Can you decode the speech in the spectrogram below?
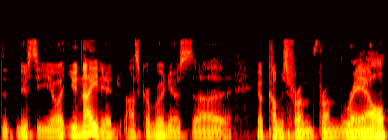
The new CEO at United, Oscar Munoz, uh, you know, comes from from rail.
